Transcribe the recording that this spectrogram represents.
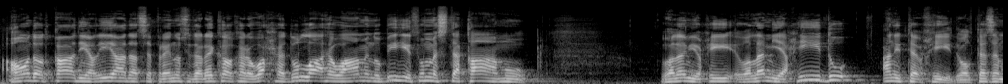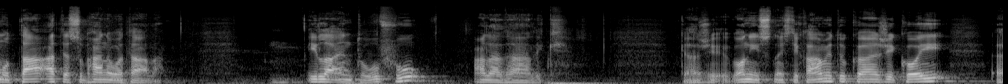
A onda od Qadi Alijada se prenosi da rekao, kaže, vahedullahe u amenu bihi thume stekamu, volem jahidu ani tevhidu, vol tezemu ta'ate subhanahu wa ta'ala. Ila entu ufu ala dhalik. Kaže, oni su na istikametu, kaže, koji... Uh,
